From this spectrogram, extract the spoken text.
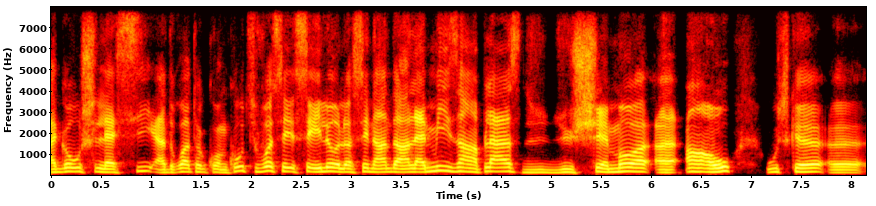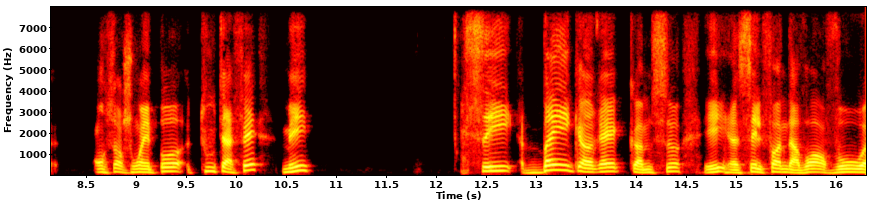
à gauche Lassie, à droite Okonko. Tu vois, c'est là, c'est dans, la mise en place du, schéma euh, en haut où ce que euh, on ne se rejoint pas tout à fait, mais c'est bien correct comme ça. Et euh, c'est le fun d'avoir vos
